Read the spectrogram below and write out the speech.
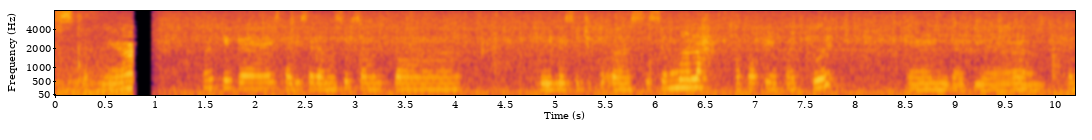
Sebabnya Okay guys Tadi saya dah masuk santan Okay Let's cukup rasa semualah Apa-apa yang patut. And ni dah dia Dan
